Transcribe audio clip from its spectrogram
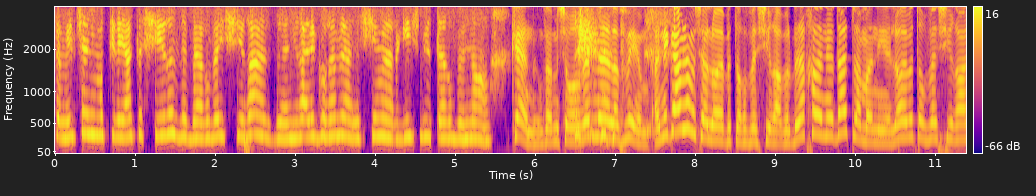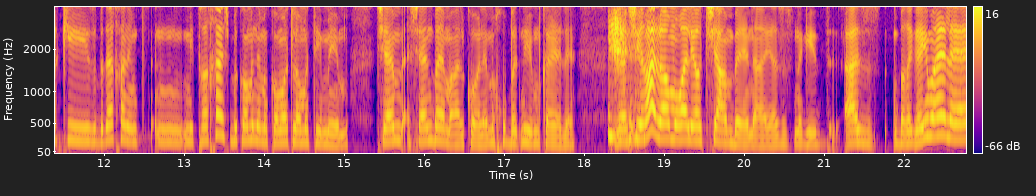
תמיד כשאני מקריאה את השיר הזה בערבי שירה, זה נראה לי גורם לאנשים להרגיש יותר בנוח. כן, והמשוררים נעלבים. אני גם למשל לא אוהבת ערבי שירה, אבל בדרך כלל אני יודעת למה אני לא אוהבת ערבי שירה, כי זה בדרך כלל מת- מתרחש בכל מיני מקומות לא מתאימים, שהם, שאין בהם אלכוהול, הם מכובדים כאלה. והשירה לא אמורה להיות שם בעיניי, אז נגיד, אז ברגעים האלה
